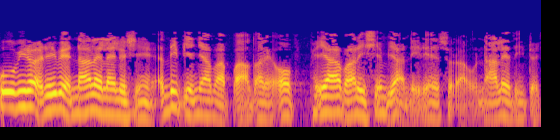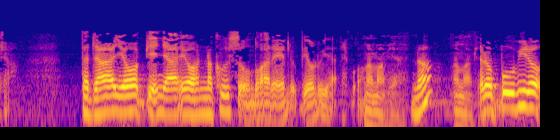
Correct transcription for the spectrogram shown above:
ပို့ပြီးတော့အဓိပ္ပာယ်နားလည်လိုက်လို့ရှိရင်အသိပညာပါပါသွားတယ်။အော်ဖះဘာတွေရှင်းပြနေတယ်ဆိုတာကိုနားလည်သည့်အတွက်ကြောင့်တရားရောပညာရောနှစ်ခုစုံသွားတယ်လို့ပြောလို့ရတယ်ပေါ့မှန်ပါဗျာ။နော်မှန်ပါဗျာအဲ့တော့ပို့ပြီးတော့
